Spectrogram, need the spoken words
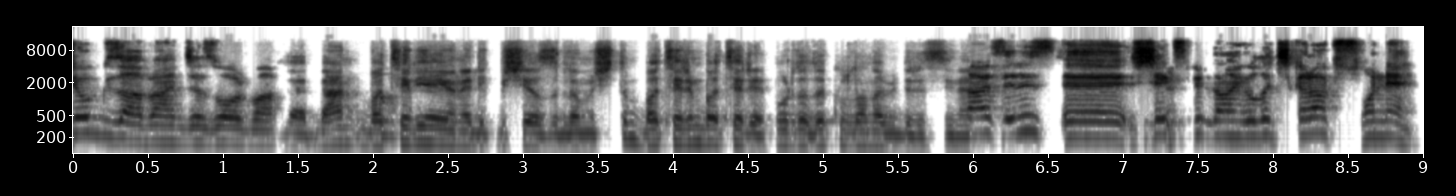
Çok güzel bence Zorba. Ben bateriye yönelik bir şey hazırlamıştım. Baterin bateri. Burada da kullanabiliriz yine. İsterseniz e, Shakespeare'dan yola çıkarak sone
